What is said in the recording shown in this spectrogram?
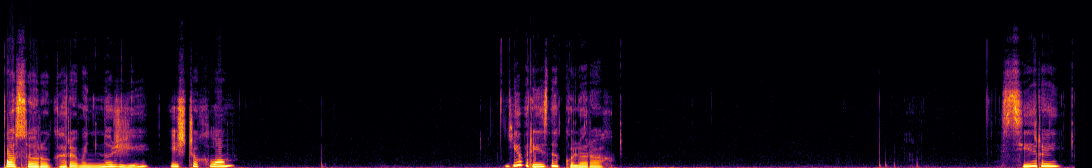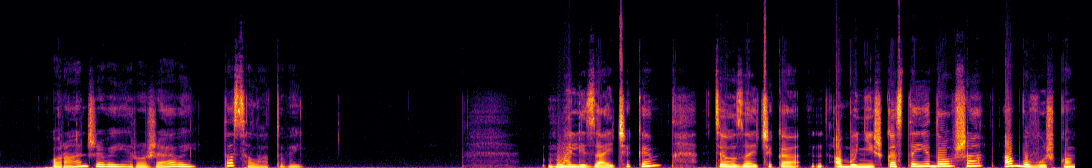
По 40 гривень ножі із чохлом. Є в різних кольорах. Сірий, оранжевий, рожевий та салатовий. Милі зайчики цього зайчика або ніжка стає довша, або вушко.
